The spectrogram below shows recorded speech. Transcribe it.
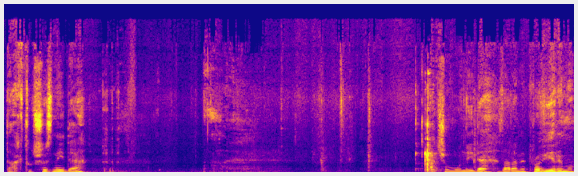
Так, тут щось не йде. Чому не йде? Зараз ми провіримо.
